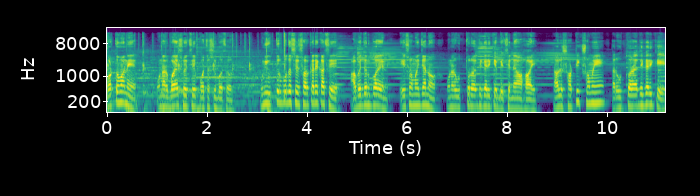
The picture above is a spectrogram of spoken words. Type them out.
বর্তমানে ওনার বয়স হয়েছে পঁচাশি বছর। উনি উত্তরপ্রদেশের সরকারের কাছে আবেদন করেন এই সময় যেন ওনার উত্তরাধিকারীকে বেছে নেওয়া হয়। তাহলে সঠিক সময়ে তার উত্তরাধিকারীকে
